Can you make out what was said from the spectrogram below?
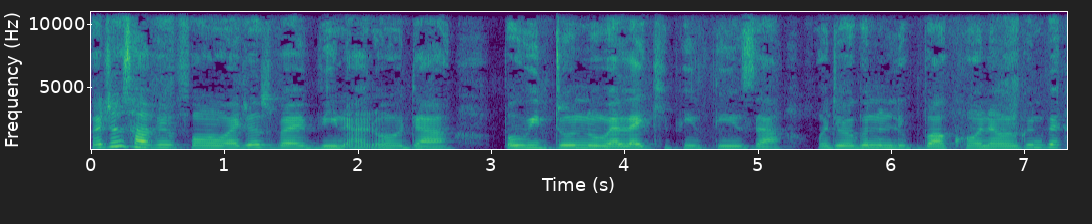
we're just having fun, we're just vibing and all that. But we don't know we're like keeping things that when they were gonna look back on and we're gonna be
